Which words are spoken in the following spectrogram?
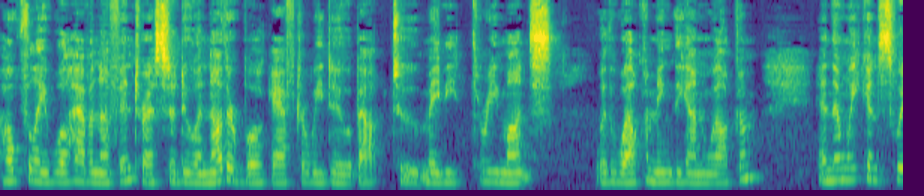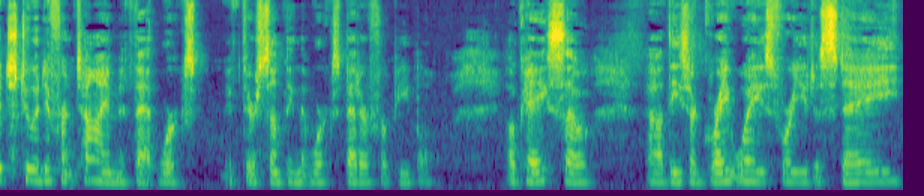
hopefully we'll have enough interest to do another book after we do about two, maybe three months with welcoming the unwelcome. And then we can switch to a different time if that works, if there's something that works better for people. Okay, so uh, these are great ways for you to stay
